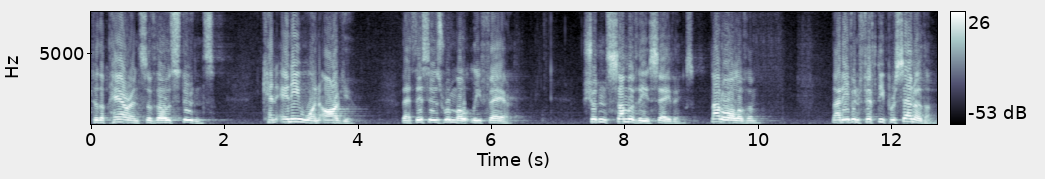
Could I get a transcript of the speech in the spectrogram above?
to the parents of those students. Can anyone argue that this is remotely fair? Shouldn't some of these savings, not all of them, not even 50% of them,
